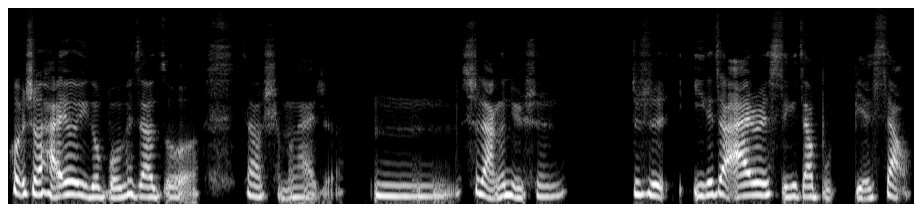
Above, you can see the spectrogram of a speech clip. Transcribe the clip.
或者说还有一个博客叫做叫什么来着？嗯，是两个女生，就是一个叫 Iris，一个叫不别笑，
